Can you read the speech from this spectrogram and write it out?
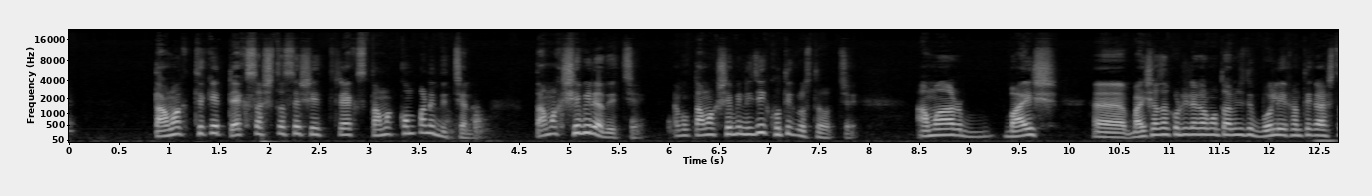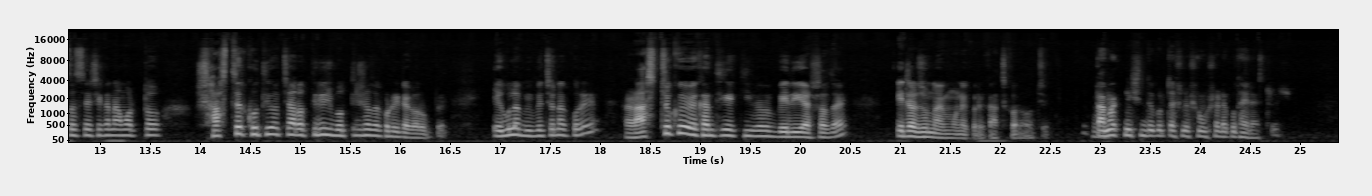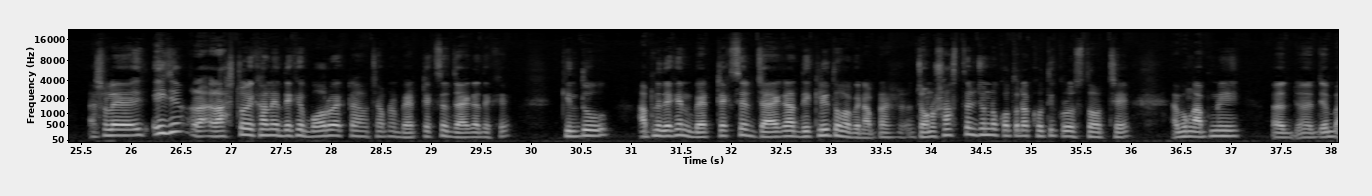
তামাক থেকে ট্যাক্স আসতেছে সেই ট্যাক্স তামাক কোম্পানি দিচ্ছে না। তামাক সেবীরা দিচ্ছে এবং তামাক সেবী নিজেই ক্ষতিগ্রস্ত হচ্ছে। আমার বাইশ বাইশ হাজার কোটি টাকার মতো আমি যদি বলি এখান থেকে আসতেছে সেখানে আমার তো স্বাস্থ্যের ক্ষতি হচ্ছে আরও তিরিশ বত্রিশ হাজার কোটি টাকার উপরে। এগুলো বিবেচনা করে রাষ্ট্রকেও এখান থেকে কীভাবে বেরিয়ে আসা যায় এটার জন্য আমি মনে করি কাজ করা উচিত। তামাক নিষিদ্ধ করতে আসলে সমস্যাটা কোথায় রাষ্ট্রের? আসলে এই- যে রাষ্ট্র এখানে দেখে বড় একটা হচ্ছে আপনার ব্যাড ট্যাক্সের জায়গা দেখে কিন্তু আপনি দেখেন ব্যাড ট্যাক্সের জায়গা দেখলেই তো হবে না আপনার জনস্বাস্থ্যের জন্য কতটা ক্ষতিগ্রস্ত হচ্ছে এবং আপনি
